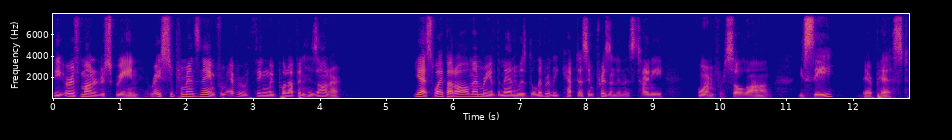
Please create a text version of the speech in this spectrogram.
the Earth monitor screen. Erase Superman's name from everything we put up in his honor. Yes, wipe out all memory of the man who has deliberately kept us imprisoned in this tiny form for so long. You see, they're pissed,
